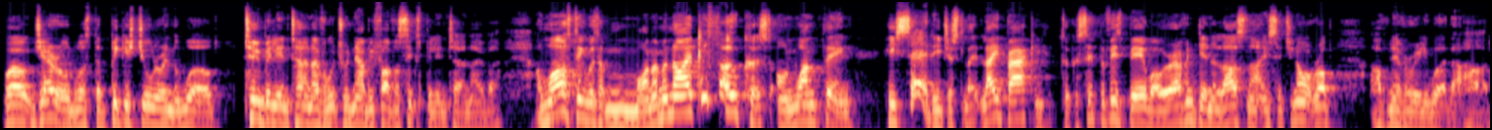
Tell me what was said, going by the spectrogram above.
Well, Gerald was the biggest jeweler in the world, 2 billion turnover, which would now be 5 or 6 billion turnover. And whilst he was monomaniacally focused on one thing, he said, he just laid back, he took a sip of his beer while we were having dinner last night. He said, You know what, Rob? I've never really worked that hard.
